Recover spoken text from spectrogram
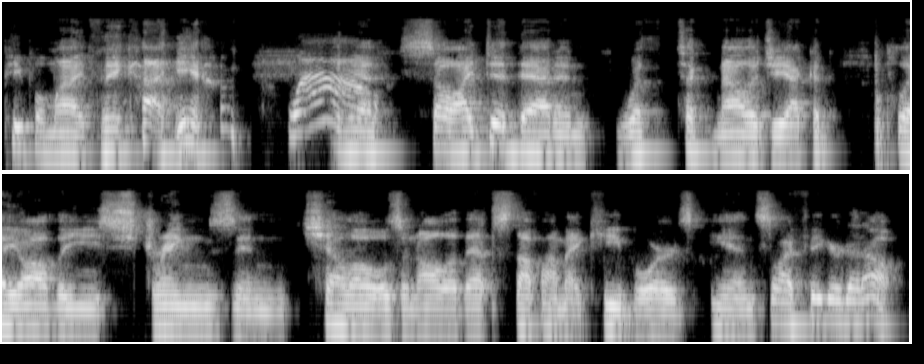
people might think I am. Wow. So I did that, and with technology, I could play all the strings and cellos and all of that stuff on my keyboards. And so I figured it out.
